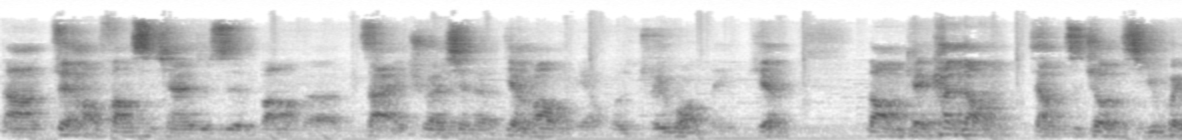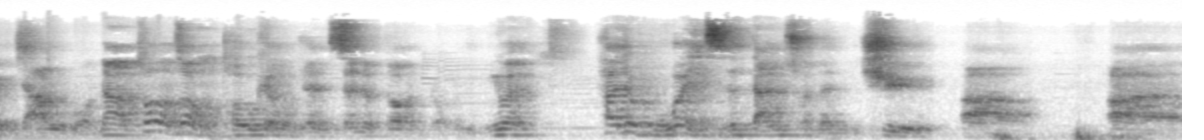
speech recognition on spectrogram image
那最好方式现在就是帮忙的在区块链的电报里面或者推广的影片。那我们可以看到你这样子就有机会加入我。那通常这种 token 我觉得 incentive 都很容易，因为它就不会只是单纯的你去啊啊、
